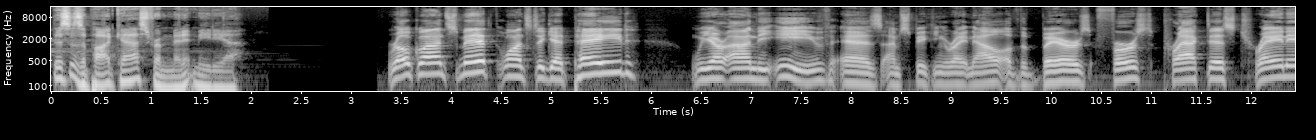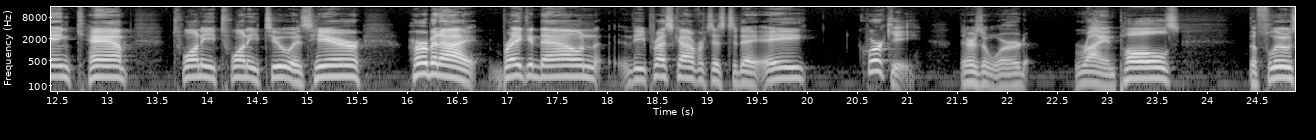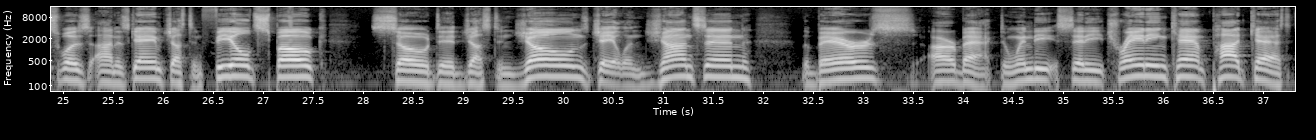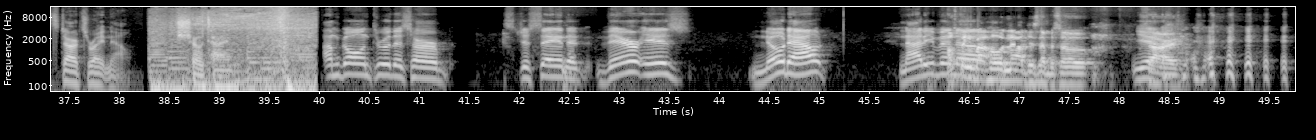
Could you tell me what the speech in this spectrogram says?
This is a podcast from Minute Media. Roquan Smith wants to get paid. We are on the eve, as I'm speaking right now, of the Bears' first practice training camp. 2022 is here. Herb and I breaking down the press conferences today. A quirky, there's a word, Ryan Poles. The Flus was on his game. Justin Fields spoke. So did Justin Jones, Jaylon Johnson. The Bears are back. The Windy City Training Camp podcast. It starts right now. Showtime. I'm going through this, Herb. It's just saying that there is no doubt, not even. I'm thinking uh, about holding out this episode. Yeah. Sorry.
